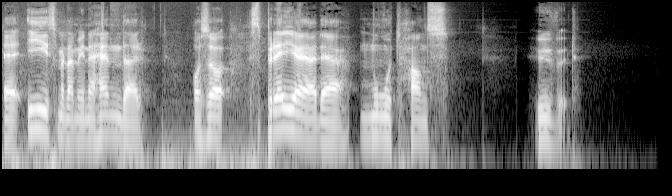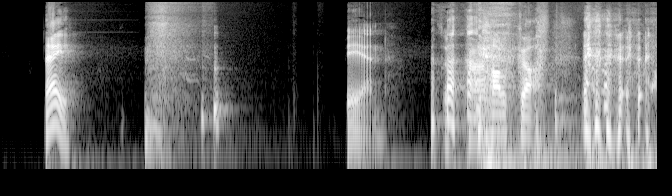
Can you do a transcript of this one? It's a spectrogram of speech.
eh, is mellan mina händer och så sprayar jag det mot hans huvud. Nej! Ben. Så kan han halka.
